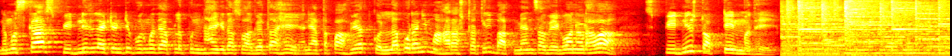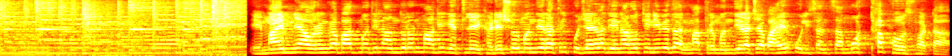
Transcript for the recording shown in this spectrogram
नमस्कार स्पीड न्यूज लाईव्ह ट्वेंटी फोरमध्ये आपलं पुन्हा एकदा स्वागत आहे. आणि आता पाहूयात कोल्हापूर आणि महाराष्ट्रातील बातम्यांचा वेगवान आढावा स्पीड न्यूज टॉप टेनमध्ये एम आय एमने औरंगाबादमधील आंदोलन मागे घेतले. खडेश्वर मंदिरातील पुजाऱ्याला देणार होते निवेदन. मात्र मंदिराच्या बाहेर पोलिसांचा मोठा फौजफाटा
